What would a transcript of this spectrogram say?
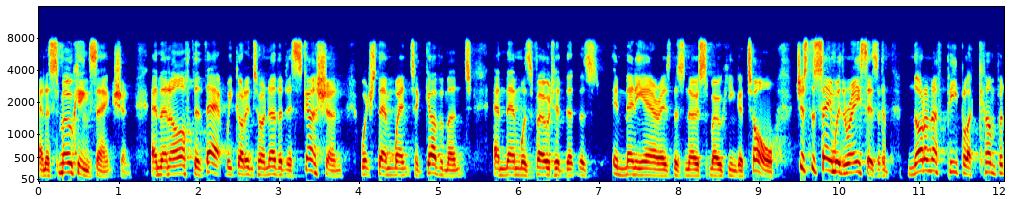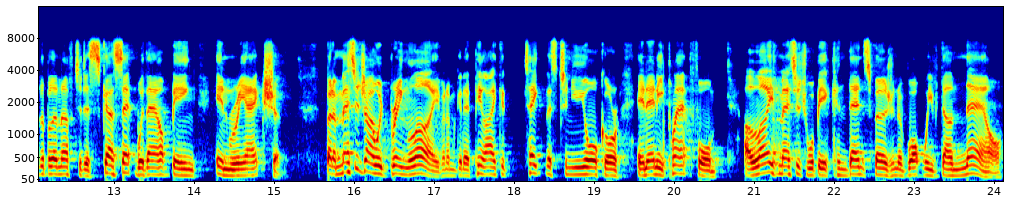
and a smoking section. And then after that, we got into another discussion, which then went to government and then was voted that there's in many areas there's no smoking at all. Just the same with racism. Not enough people are comfortable enough to discuss it without being in reaction. But a message I would bring live, and I'm going to appeal, I could take this to New York or in any platform. A live message will be a condensed version of what we've done now.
